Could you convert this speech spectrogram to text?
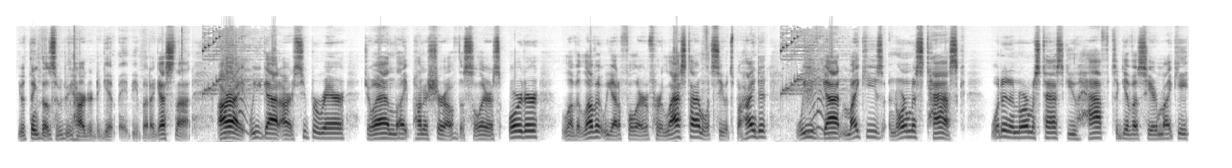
You would think those would be harder to get maybe, but I guess not. All right, we got our super rare Joanne Light Punisher of the Solaris Order. Love it, love it. We got a full art of her last time. Let's see what's behind it. We've got Mikey's Enormous Task. What an enormous task you have to give us here, Mikey.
